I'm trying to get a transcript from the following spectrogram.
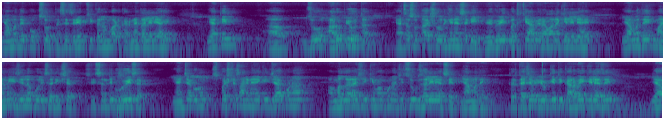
यामध्ये पोक्सो तसेच रेपची कलमवाढ करण्यात आलेली आहे. यातील जो आरोपी होता याचासुद्धा शोध घेण्यासाठी वेगवेगळी पथके आम्ही रवाना केलेली आहेत. यामध्ये माननीय जिल्हा पोलीस अधीक्षक श्री संदीप भुये सर यांच्याकडून स्पष्ट सांगणे आहे की ज्या कोणा अंमलदाराची किंवा कोणाची चूक झालेली असेल यामध्ये तर त्याच्यावर योग्य ती कारवाई केल्या जाईल. या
